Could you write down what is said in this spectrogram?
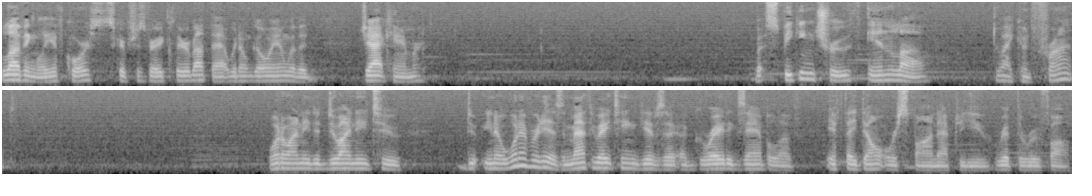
lovingly, of course? Scripture is very clear about that. We don't go in with a jackhammer. But speaking truth in love, do I confront? What do I need to do? I need to do, you know, whatever it is. And Matthew 18 gives a, a great example of if they don't respond after you rip the roof off,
